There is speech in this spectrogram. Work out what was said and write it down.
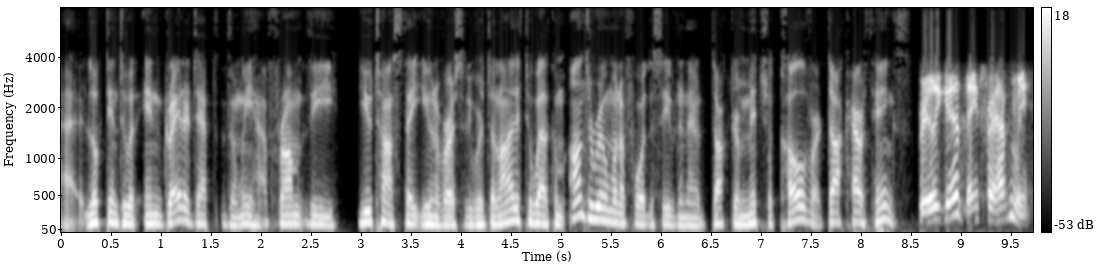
uh, looked into it in greater depth than we have from the Utah State University. We're delighted to welcome onto Room 104 this evening now Dr. Mitchell Colver. Doc, how are things? Really good. Thanks for having me.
